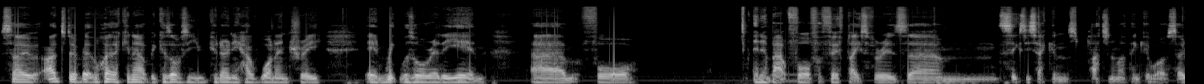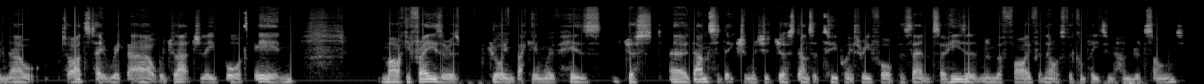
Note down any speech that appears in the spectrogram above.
So I had to do a bit of working out because obviously you can only have one entry in. Rick was already in um, for in about fourth or fifth place for his um, 60 seconds platinum, I think it was. So now, so I had to take Rick that out, which actually brought in Marky Fraser has joined back in with his just uh, dance addiction, which is just down at 2.34%. So he's at number five, and that was for completing 100 songs.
